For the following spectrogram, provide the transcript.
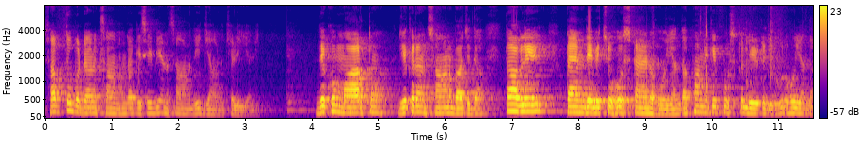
ਸਭ ਤੋਂ ਵੱਡਾ ਨੁਕਸਾਨ ਹੁੰਦਾ ਕਿਸੇ ਵੀ ਇਨਸਾਨ ਦੀ ਜਾਨ ਚਲੀ ਜਾਣੀ। ਦੇਖੋ, ਮਾਰ ਤੋਂ ਜੇਕਰ ਇਨਸਾਨ ਬਚਦਾ, ਤਾਂ ਅਗਲੇ ਟਾਈਮ ਦੇ ਵਿੱਚ ਉਹ ਸਟੈਂਡ ਹੋ ਜਾਂਦਾ, ਭਾਵੇਂ ਕਿ ਕੁਸ਼ਕ ਲੇਟ ਜ਼ਰੂਰ ਹੋ ਜਾਂਦਾ।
